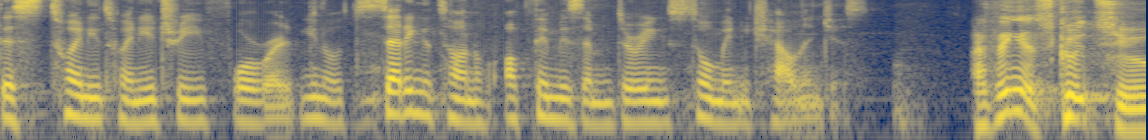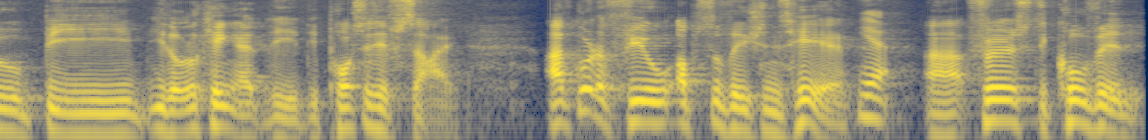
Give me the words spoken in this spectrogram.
this 2023 forward, you know, setting a tone of optimism during so many challenges? I think it's good to be you know, looking at the, the positive side. I've got a few observations here. Yeah. Uh, first, the COVID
